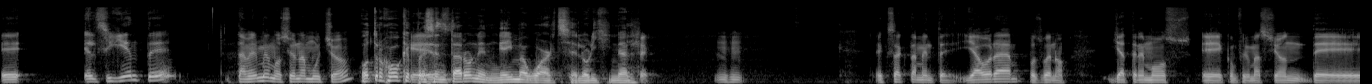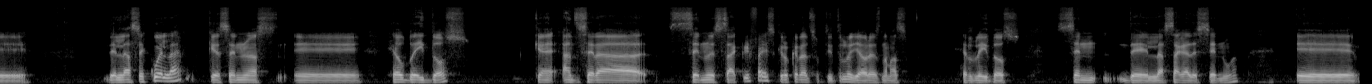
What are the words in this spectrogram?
Eh, el siguiente también me emociona mucho. Otro juego que Que es- presentaron en Game Awards, el original. Sí. Exactamente. Y ahora, pues bueno, ya tenemos eh, confirmación de, de la secuela, que es Senua's eh, Hellblade 2, que antes era Senua's Sacrifice, creo que era el subtítulo, y ahora es nada más Hellblade 2 Sen- de la saga de Senua. Eh,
